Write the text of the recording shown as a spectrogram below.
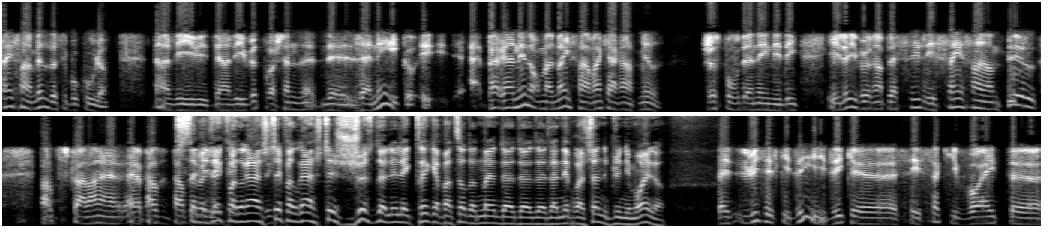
500 000, là, c'est beaucoup, là. Dans les, dans les huit prochaines euh, années. Et- et- par année, normalement, il s'en vend 40 000. Juste pour vous donner une idée. Et là, il veut remplacer les 500 000 par du scolaire. euh, par, par Ça veut dire qu'il faudrait acheter, faudrait acheter juste de l'électrique à partir de, demain, de, de- de l'année prochaine, ni plus ni moins, là. Ben, lui, c'est ce qu'il dit. Il dit que c'est ça qui va être, euh,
